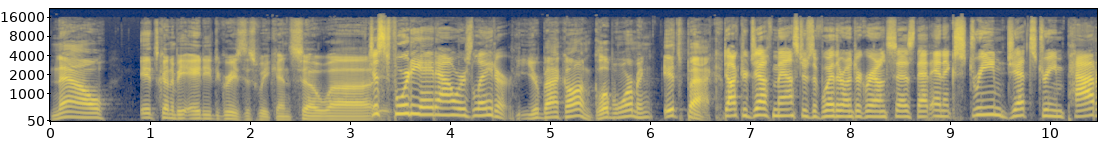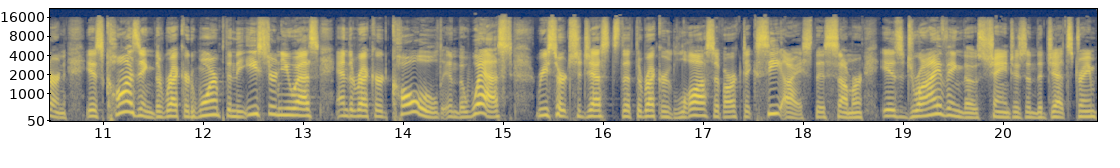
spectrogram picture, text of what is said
Now, it's going to be 80 degrees this weekend. So uh, just 48 hours later, you're back on global warming. It's back. Dr. Jeff Masters of Weather Underground says that an extreme jet stream pattern is causing the record warmth in the eastern U.S. and the record cold in the west. Research suggests that the record loss of Arctic sea ice this summer is driving those changes in the jet stream,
